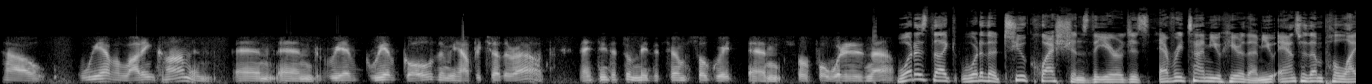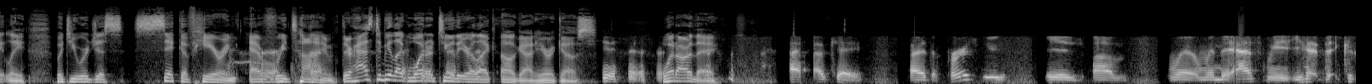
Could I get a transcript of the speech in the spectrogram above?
how we have a lot in common and and we have we have goals and we help each other out. And I think that's what made the film so great and for, for what it is now. What is like? What are the two questions that you're just every time you hear them, you answer them politely, but you were just sick of hearing every time. There has to be like one or two that you're like, oh god, here it goes. What are they? Okay. All right. The first one is um, when when they ask me, yeah, because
